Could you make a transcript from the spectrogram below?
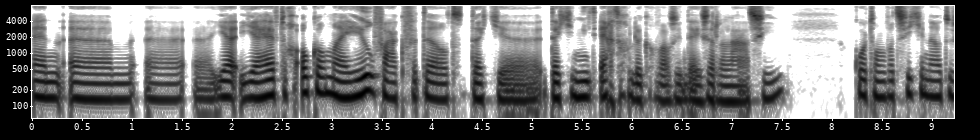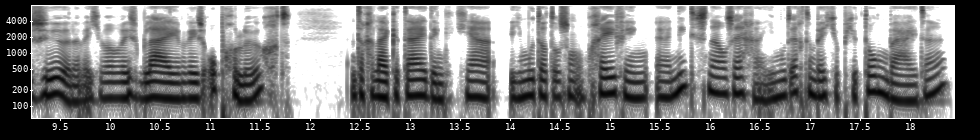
En eh, je, je hebt toch ook al mij heel vaak verteld dat je, dat je niet echt gelukkig was in deze relatie. Kortom, wat zit je nou te zeuren? Weet je wel, wees blij en wees opgelucht. En tegelijkertijd denk ik, ja, je moet dat als een omgeving eh, niet te snel zeggen. Je moet echt een beetje op je tong bijten.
